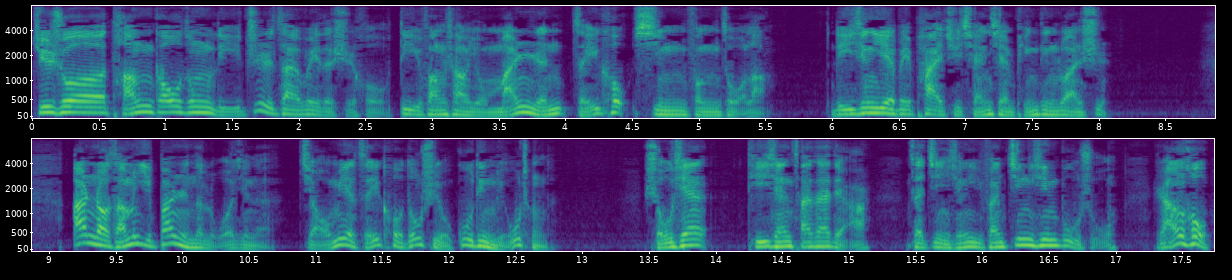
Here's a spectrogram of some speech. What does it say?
据说唐高宗李治在位的时候，地方上有蛮人贼寇兴风作浪，李敬业被派去前线平定乱世。按照咱们一般人的逻辑呢，剿灭贼寇都是有固定流程的，首先提前踩踩点儿，再进行一番精心部署，然后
